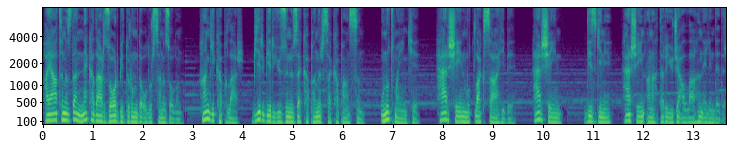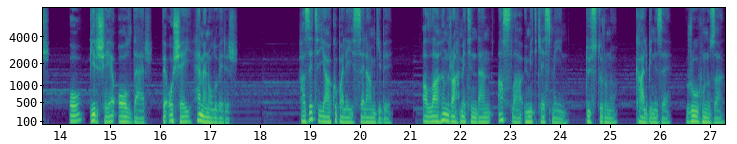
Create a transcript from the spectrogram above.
Hayatınızda ne kadar zor bir durumda olursanız olun, hangi kapılar bir bir yüzünüze kapanırsa kapansın, unutmayın ki her şeyin mutlak sahibi, her şeyin dizgini, her şeyin anahtarı yüce Allah'ın elindedir. O bir şeye ol der ve o şey hemen oluverir. Hz. Yakup aleyhisselam gibi Allah'ın rahmetinden asla ümit kesmeyin. Düsturunu kalbinize, ruhunuza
